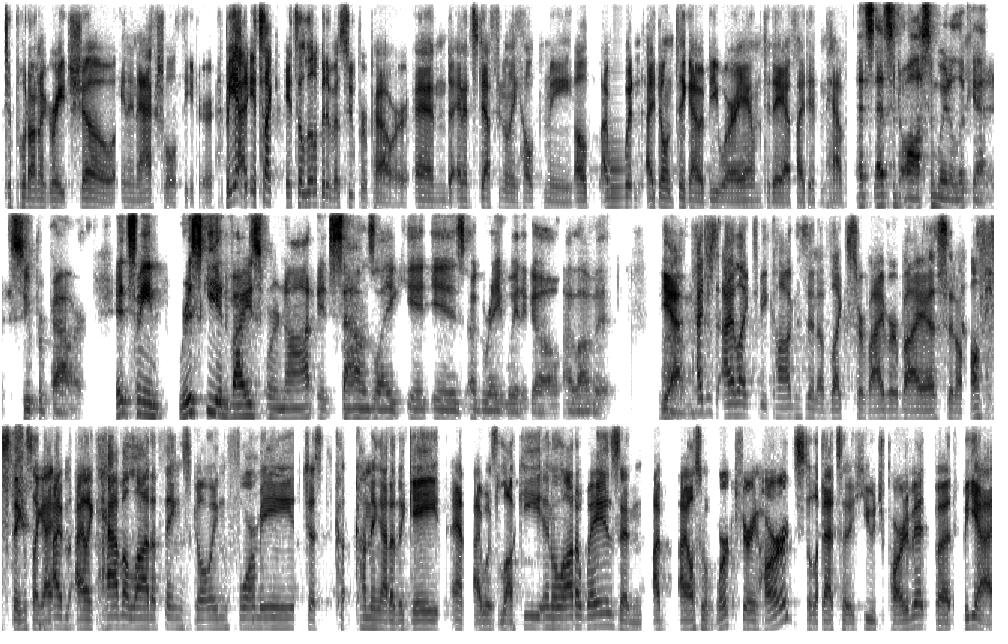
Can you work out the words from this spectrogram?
to put on a great show in an actual theater. But yeah, it's like it's a little bit of a superpower, and and it's definitely helped me. I wouldn't. I don't think I would be where I am today if I didn't have. it. That's that's an awesome way to look at it. Superpower. It's I mean risky advice or not, it sounds like it is a great way to go. I love it. Yeah, um, I just I like to be cognizant of like survivor bias and all these things. Like I, I like have a lot of things going for me just c- coming out of the gate, and I was lucky in a lot of ways, and I, I also worked very hard, so that's a huge part of it. But but yeah,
